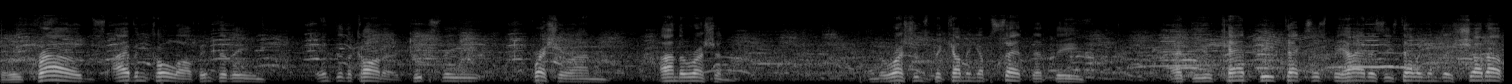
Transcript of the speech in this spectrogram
So he crowds Ivan Koloff into the into the corner, keeps the pressure on on the Russian. And the Russians becoming upset that the at the you can't beat Texas behind us. He's telling him to shut up.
